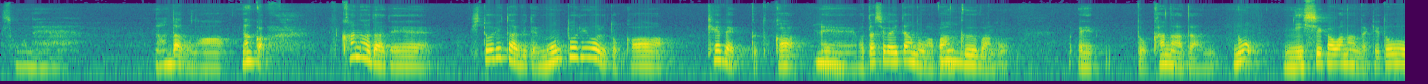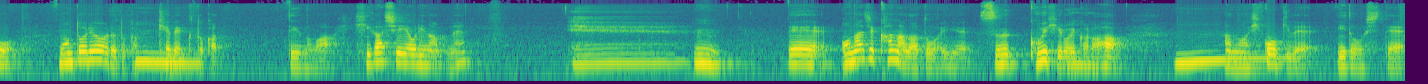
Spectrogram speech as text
そうね。なんだろうな。なんかカナダで一人旅でモントリオールとかケベックとか、うん。えー私がいたのはバンクーバーの、えーっとカナダの西側なんだけどモントリオールとかうんケベックとかっていうのは東寄りなのね。へえうん、で同じカナダとはいえすっごい広いから、あの飛行機で移動して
